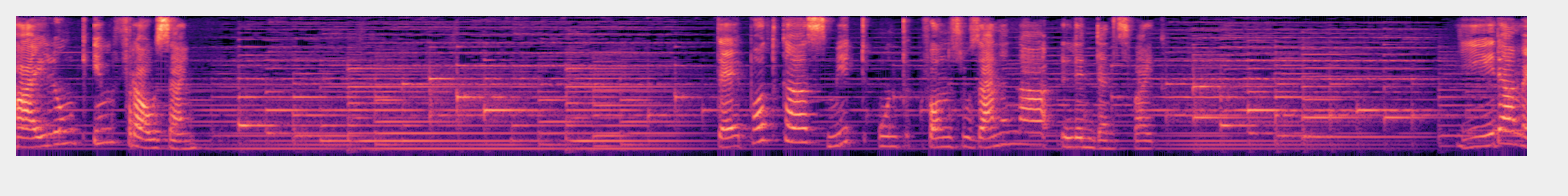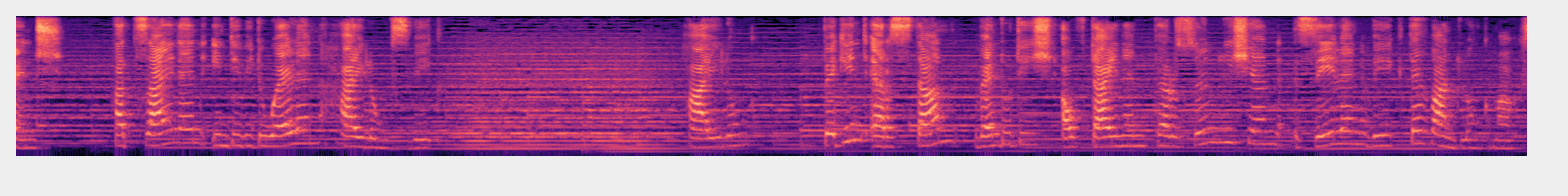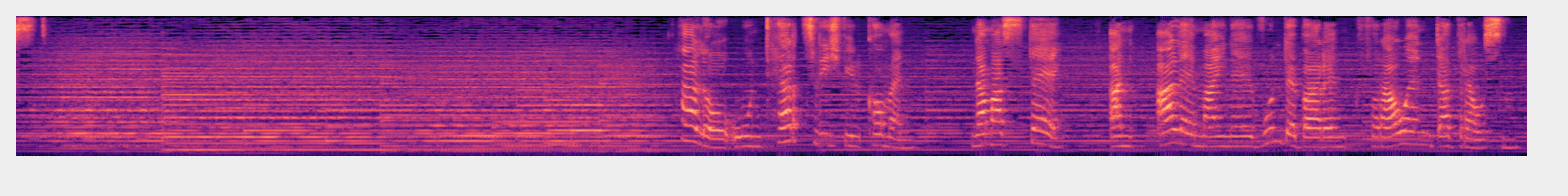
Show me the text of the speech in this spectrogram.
Heilung im Frausein. Der Podcast mit und von Susanna Lindenzweig. Jeder Mensch hat seinen individuellen Heilungsweg. Heilung beginnt erst dann, wenn du dich auf deinen persönlichen Seelenweg der Wandlung machst. Hallo und herzlich willkommen. Namaste an alle meine wunderbaren Frauen da draußen.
